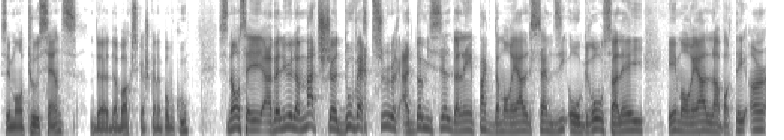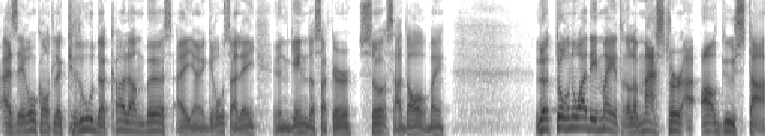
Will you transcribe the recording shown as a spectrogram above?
c'est mon two cents de, boxe que je connais pas beaucoup. Sinon, c'est avait lieu le match d'ouverture à domicile de l'Impact de Montréal samedi au gros soleil et Montréal l'a emporté 1 à 0 contre le crew de Columbus. Hey, un gros soleil, une game de soccer, ça, ça dort bien. Le tournoi des maîtres, le Master à Augusta,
